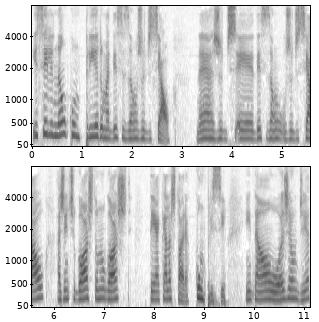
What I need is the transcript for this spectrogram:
E se ele não cumprir uma decisão judicial? Né? É, decisão judicial, a gente gosta ou não gosta, tem aquela história, cumpre-se. Então, hoje é um dia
